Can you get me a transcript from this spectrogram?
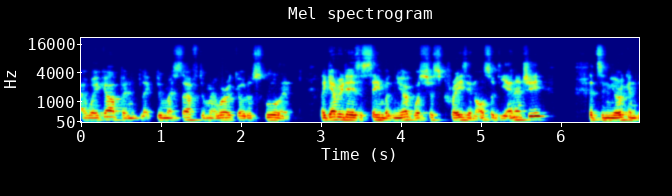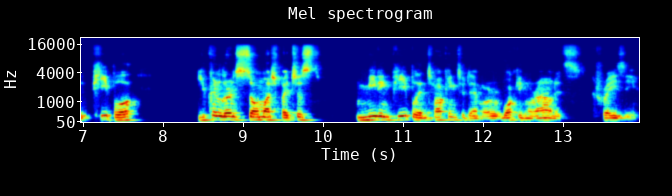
I wake up and like do my stuff, do my work, go to school, and like every day is the same but new york was just crazy and also the energy that's in new york and the people you can learn so much by just meeting people and talking to them or walking around. It's crazy.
